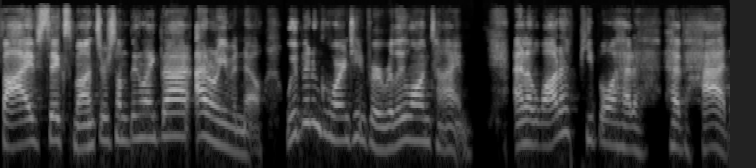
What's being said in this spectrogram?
five, six months or something like that. I don't even know. We've been in quarantine for a really long time. And a lot of people had have had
